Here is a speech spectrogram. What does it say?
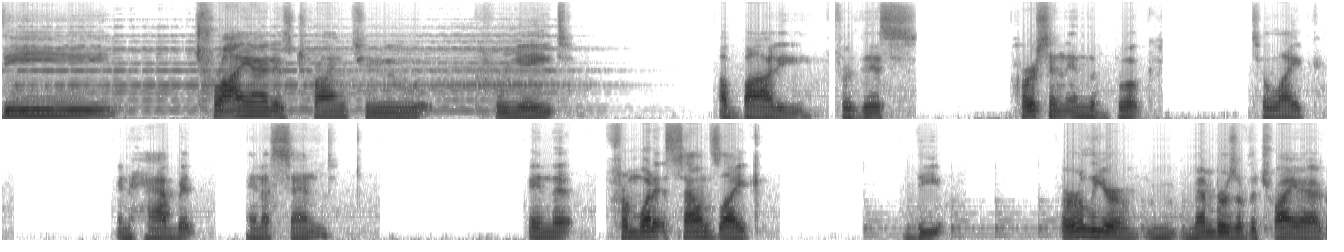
the triad is trying to create a body for this person in the book to like inhabit and ascend. And from what it sounds like, the earlier members of the triad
